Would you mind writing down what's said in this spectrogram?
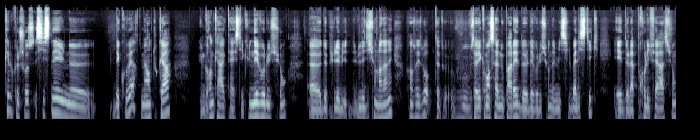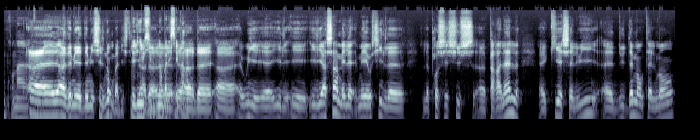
quelque chose, si ce n'est une euh, découverte, mais en tout cas une grande caractéristique, une évolution euh, depuis l'édition de l'an dernier. François Isbourg, peut-être vous, vous, avez commencé à nous parler de l'évolution des missiles balistiques et de la prolifération qu'on a. Euh, ah, des, missiles non balistiques. Des missiles non balistiques, pardon. Euh, oui, il, il, y a ça, mais, mais aussi le, le processus parallèle qui est celui du démantèlement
